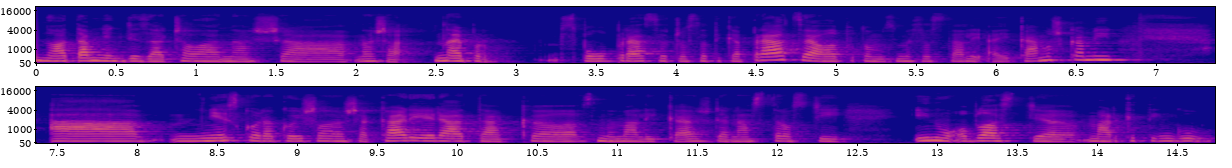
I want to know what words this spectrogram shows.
no a tam niekde začala naša, naša najprv spolupráca, čo sa týka práce, ale potom sme sa stali aj kamoškami. A neskôr, ako išla naša kariéra, tak e, sme mali každá na starosti inú oblasť e, marketingu,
